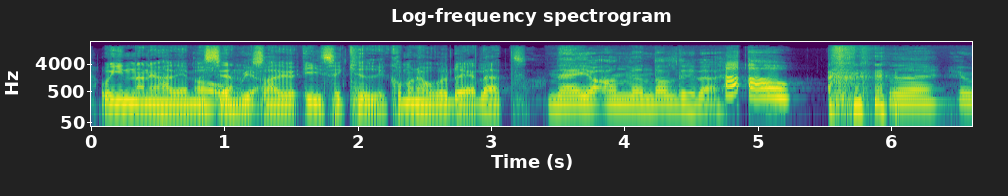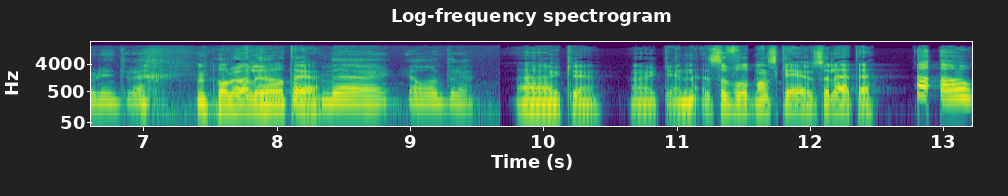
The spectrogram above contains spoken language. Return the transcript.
och innan jag hade MSN Ja, oh ja. så hade jag ICQ, kommer du ihåg hur det lät? Nej, jag använde aldrig det. Uh-oh. Nej, jag gjorde inte det. Har du aldrig hört det? Nej, jag har inte det. Ah, Okej. Okej. Så fort man skrev så lät det uh-oh.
